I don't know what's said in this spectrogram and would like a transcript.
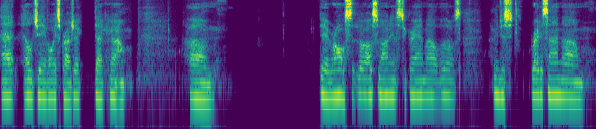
at ljvoiceproject.com. Um, yeah, we're also also on Instagram. All those. I mean, just write us on um,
